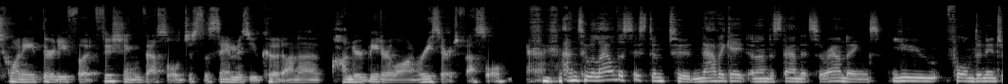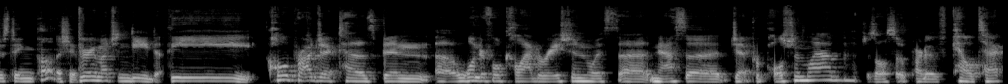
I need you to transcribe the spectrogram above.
20, 30 foot fishing vessel just the same as you could on a 100 meter long research vessel. and to allow the system to navigate and understand its surroundings, you formed an interesting partnership. Very much indeed. The whole project has been a wonderful collaboration with uh, NASA Jet Propulsion Lab, which is also part of Caltech.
